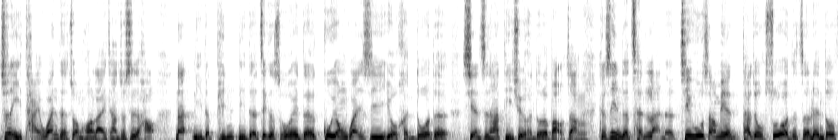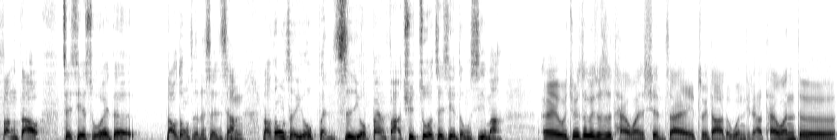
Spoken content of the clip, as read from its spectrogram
就是以台湾的状况来讲，就是好，那你的平、你的这个所谓的雇佣关系有很多的限制，它的确有很多的保障。可是你的承揽的几乎上面，它就所有的责任都放到这些所谓的劳动者的身上。劳动者有本事、有办法去做这些东西吗？哎，我觉得这个就是台湾现在最大的问题了。台湾的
